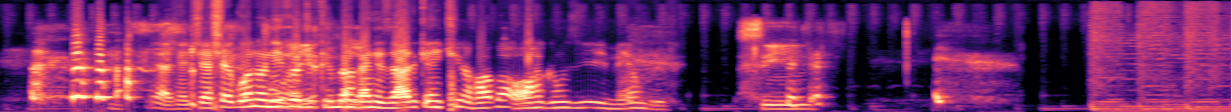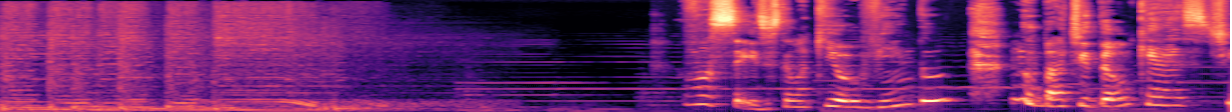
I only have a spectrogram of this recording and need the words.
É, a gente já chegou no Pô, nível de é crime organizado que a gente rouba órgãos e membros. Sim. Vocês estão aqui ouvindo no Batidão Cast.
